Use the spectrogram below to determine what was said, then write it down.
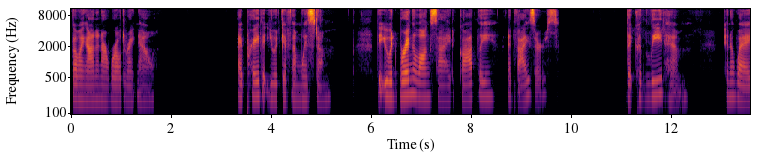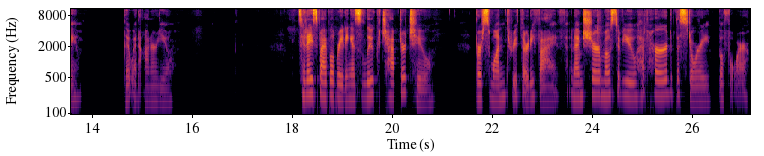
going on in our world right now. I pray that you would give them wisdom that you would bring alongside godly advisors that could lead him in a way that would honor you. Today's Bible reading is Luke chapter 2, verse 1 through 35. And I'm sure most of you have heard the story before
